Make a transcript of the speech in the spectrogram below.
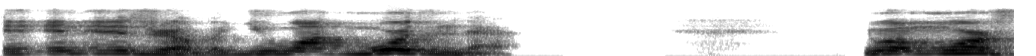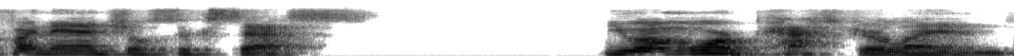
in Israel, but you want more than that. You want more financial success. You want more pasture land.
